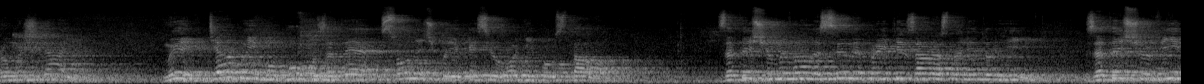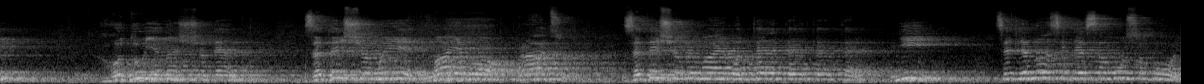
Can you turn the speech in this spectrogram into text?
промишляє. Ми дякуємо Богу за те сонечко, яке сьогодні повстало, за те, що ми мали сили прийти зараз на літургію, за те, що Він годує нас щоденно, за те, що ми маємо працю, за те, що ми маємо те, те, те, те. Ні. Це для нас іде само собою.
